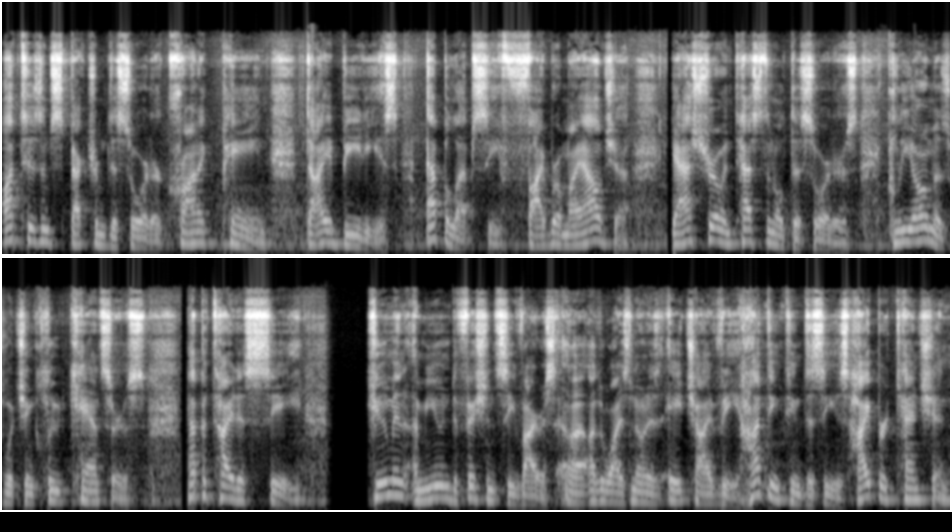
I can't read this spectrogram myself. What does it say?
autism spectrum disorder, chronic pain, diabetes, epilepsy, fibromyalgia, gastrointestinal disorders, gliomas, which include cancers, hepatitis C, human immune deficiency virus, uh, otherwise known as HIV, Huntington disease, hypertension,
